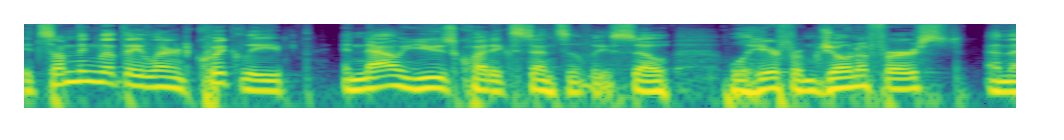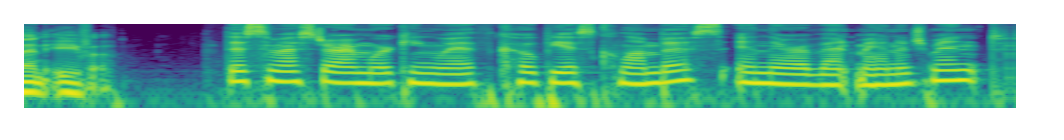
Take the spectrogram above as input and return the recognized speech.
It's something that they learned quickly and now use quite extensively. So we'll hear from Jonah first and then Ava. This semester, I'm working with Copious Columbus in their event management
